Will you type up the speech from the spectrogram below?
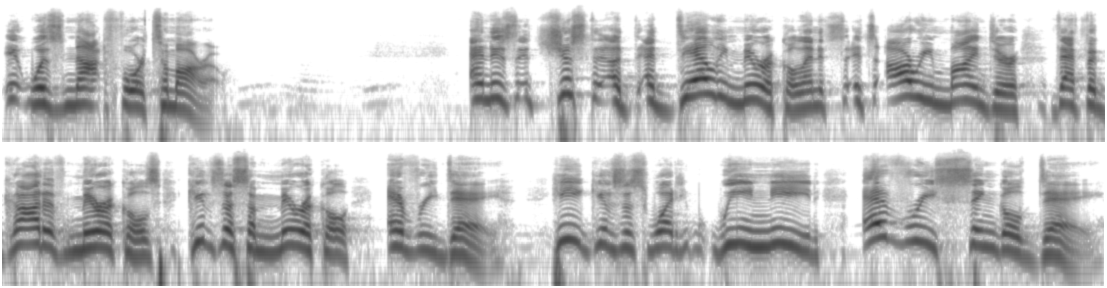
it was not for tomorrow. And it's, it's just a, a daily miracle, and it's, it's our reminder that the God of miracles gives us a miracle every day. He gives us what we need every single day.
